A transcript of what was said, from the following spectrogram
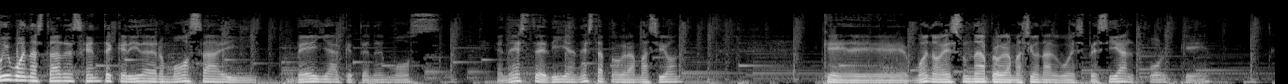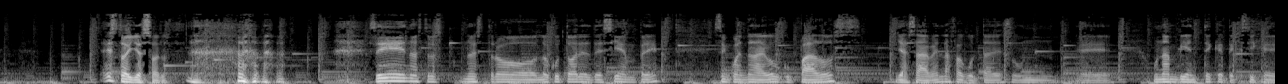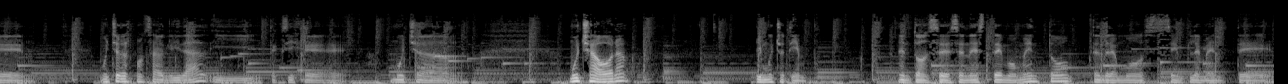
Muy buenas tardes, gente querida, hermosa y bella que tenemos en este día, en esta programación. Que, bueno, es una programación algo especial porque estoy yo solo. sí, nuestros, nuestros locutores de siempre se encuentran algo ocupados. Ya saben, la facultad es un, eh, un ambiente que te exige mucha responsabilidad y te exige mucha mucha hora y mucho tiempo. Entonces, en este momento tendremos simplemente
